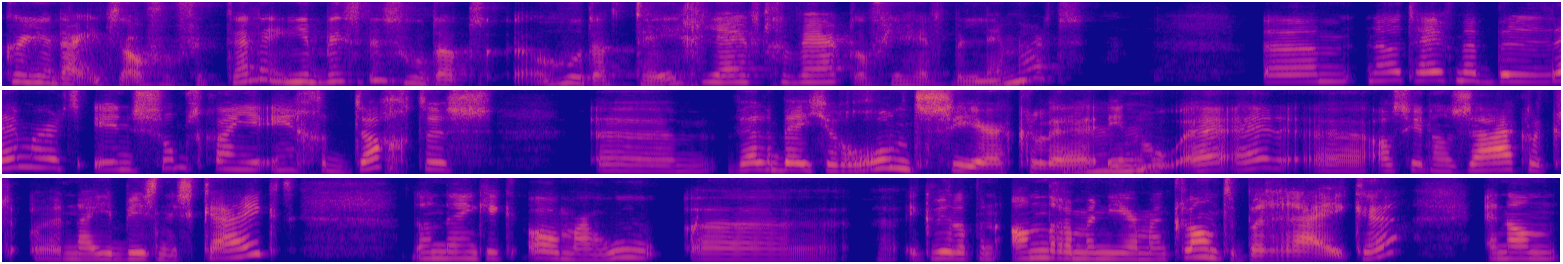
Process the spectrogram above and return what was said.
kun je daar iets over vertellen in je business? Hoe dat, hoe dat tegen je heeft gewerkt of je heeft belemmerd? Um, nou, het heeft me belemmerd in. Soms kan je in gedachten um, wel een beetje rondcirkelen. Mm. In mhm. hoe, hè, hè, uh, als je dan zakelijk uh, naar je business kijkt, dan denk ik, oh, maar hoe, uh, ik wil op een andere manier mijn klanten bereiken. En dan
